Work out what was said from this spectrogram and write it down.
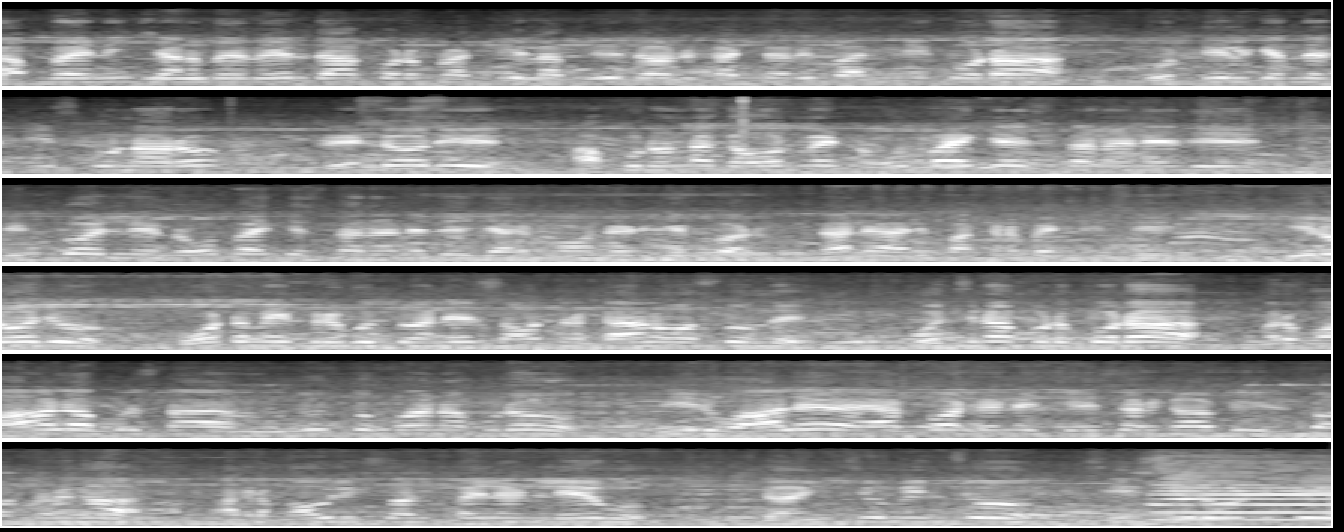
డెబ్బై నుంచి ఎనభై వేలు దాకా కూడా ప్రతి లబ్ధిదారుడు కట్టారు. ఇవన్నీ కూడా వడ్డీల కింద తీసుకున్నారు. రెండోది అప్పుడున్న గవర్నమెంట్ రూపాయికే ఇస్తాననేది బిట్కోయిన్ నేను రూపాయికి ఇస్తాననేది జగన్మోహన్ రెడ్డి చెప్పాడు. దాన్ని అది పక్కన పెట్టేసి ఈరోజు కూటమి ప్రభుత్వం అనేది సంవత్సర కాలం వస్తుంది. వచ్చినప్పుడు కూడా మరి వాళ్ళు అప్పుడు ముందు తుఫాన్ అప్పుడు వీరు వాళ్ళే ఏర్పాటు అనేది చేశారు కాబట్టి తొందరగా అక్కడ మౌలిక సదుపాయాలు లేవు. ఇంచుమించు సీసీ రోడ్డుకి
